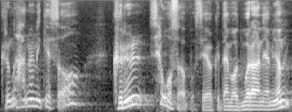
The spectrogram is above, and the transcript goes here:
그러면 하나님께서 그를 세워서 보세요. 그 다음에 뭐라 하냐면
